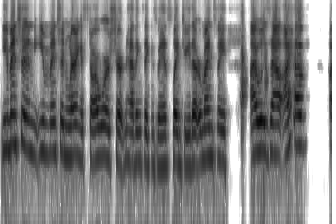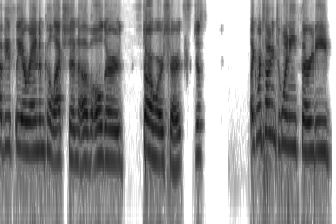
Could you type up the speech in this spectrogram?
You mentioned you mentioned wearing a Star Wars shirt and having things mansplained to you. That reminds me, I was out. I have obviously a random collection of older Star Wars shirts. Just like we're talking 20, 30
